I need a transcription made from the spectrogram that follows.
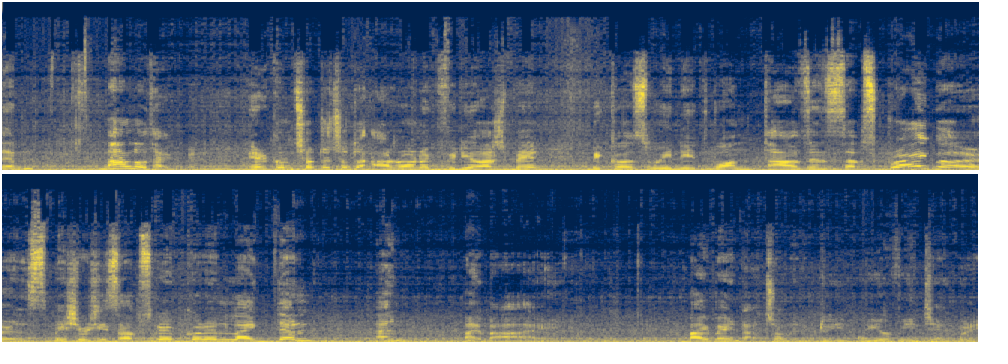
দেন ভালো থাকবেন। এরকম ছোট ছোট আরও অনেক ভিডিও আসবে because we need one thousand subscribers বেশি বেশি সাবস্ক্রাইব করেন লাইক দেন and bye bye bye bye না চলেন একটু পিওভি এনজয় করি।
